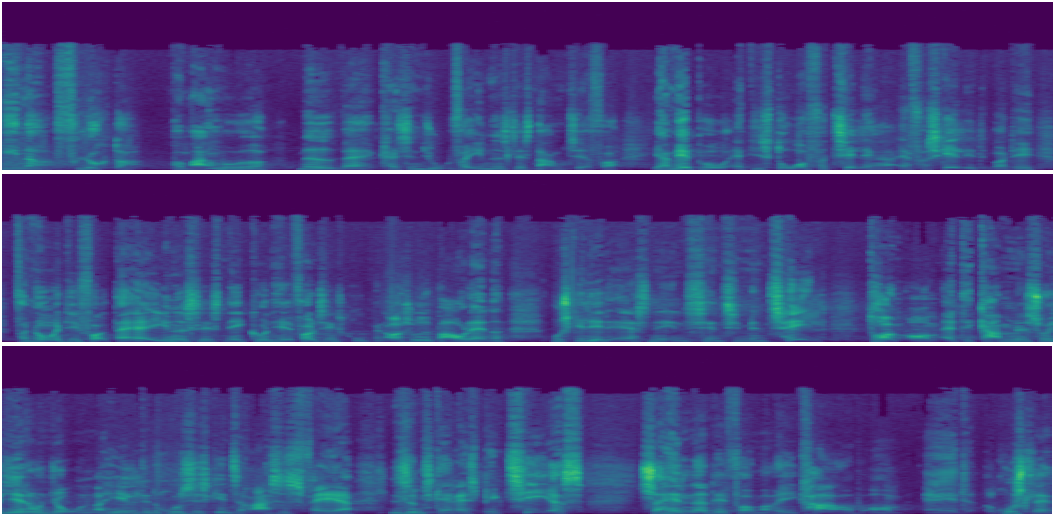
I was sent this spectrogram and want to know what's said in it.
minder flugter på mange måder med, hvad Christian Juhl fra Enhedslisten argumenterer for. Jeg er med på, at de store fortællinger er forskelligt, hvor det for nogle af de folk, der er i Enhedslisten, ikke kun her i Folketingsgruppen, men også ude i baglandet, måske lidt er sådan en sentimental drøm om, at det gamle Sovjetunionen og hele den russiske interessesfære ligesom skal respekteres, så handler det for Marie Krav om, at Rusland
